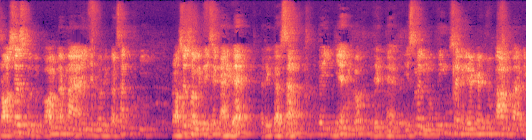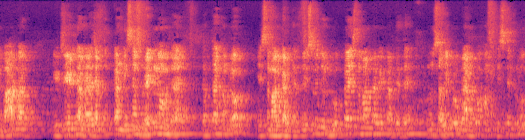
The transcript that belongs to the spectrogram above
प्रोसेस को जो कॉल करना है, ये जो रिकर्सन की प्रोसेस होगी तो इसे कहेंगे रिकर्सन तो ये हम लोग देखते हैं। तो इसमें लूपिंग से रिलेटेड जो काम होता है कि बार बार इटरेट कर रहा है, जब तक कंडीशन ब्रेक ना हो जाए, तब तक हम लोग इस्तेमाल करते हैं। तो इसमें जो लूप का इस्तेमाल करके करते थे, उन सभी प्रोग्राम को हम इसके थ्रू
